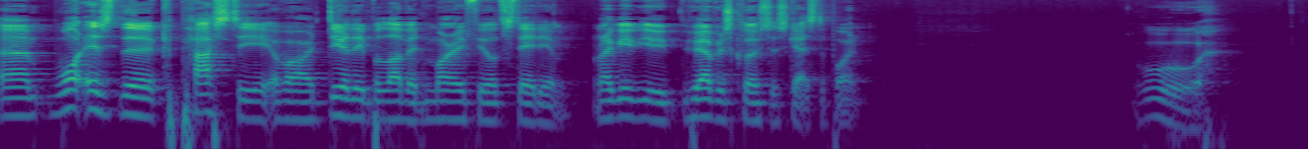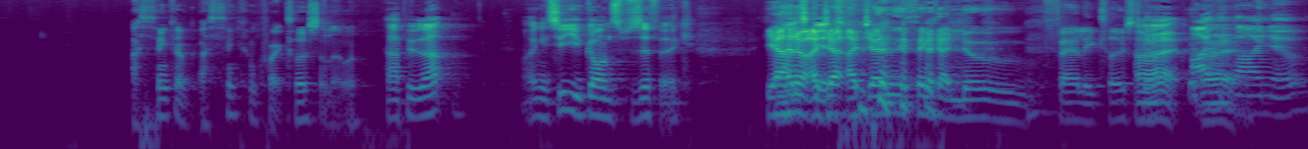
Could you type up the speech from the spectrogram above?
Um, what is the capacity of our dearly beloved Murrayfield Stadium? And I give you whoever's closest gets the point. Ooh. I think I've, I think I'm quite close on that one. Happy with that? I can see you've gone specific. Yeah, I know. I, good. ge- I generally think I know fairly close to All it. right. I think right. I know,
